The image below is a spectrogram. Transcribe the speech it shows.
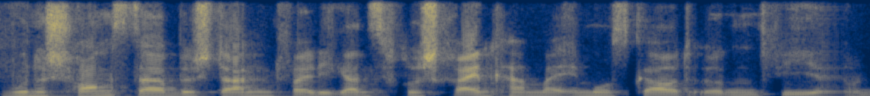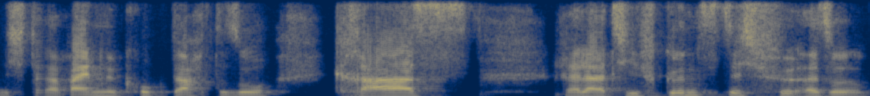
wo eine Chance da bestand, weil die ganz frisch reinkam bei Immo Scout irgendwie und ich da reingeguckt, dachte so, krass, relativ günstig für, also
